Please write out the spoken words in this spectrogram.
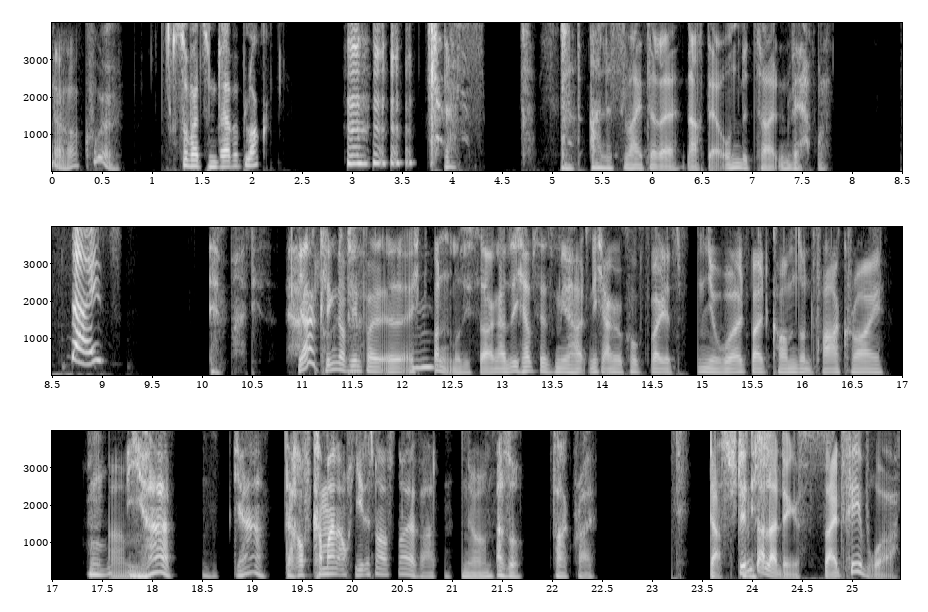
Ja, cool. Soweit zum Werbeblock. Das und alles weitere nach der unbezahlten Werbung. Nice. Immer diese Ja, klingt auf jeden Fall äh, echt Mhm. spannend, muss ich sagen. Also ich habe es jetzt mir halt nicht angeguckt, weil jetzt New World bald kommt und Far Cry. Hm. Ähm, Ja, ja. Darauf kann man auch jedes Mal aufs Neue warten. ja. Also, Far Cry. Das stimmt ich- allerdings seit Februar.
